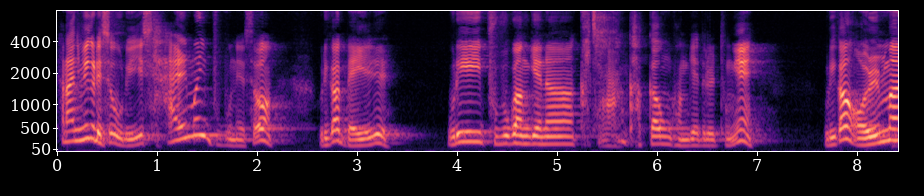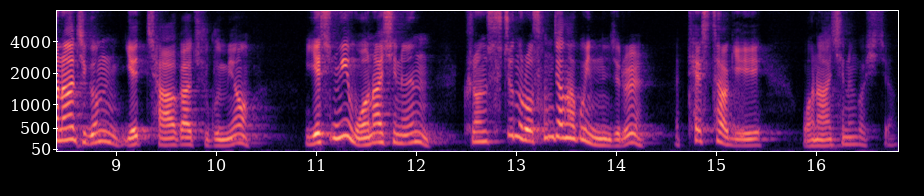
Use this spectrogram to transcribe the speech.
하나님이 그래서 우리 삶의 부분에서 우리가 매일 우리 부부관계나 가장 가까운 관계들을 통해 우리가 얼마나 지금 옛 자아가 죽으며 예수님이 원하시는 그런 수준으로 성장하고 있는지를 테스트하기 원하시는 것이죠.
